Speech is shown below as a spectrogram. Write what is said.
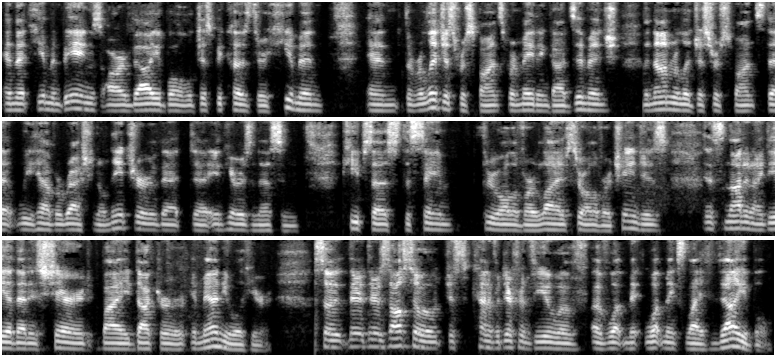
and that human beings are valuable just because they're human and the religious response we're made in god's image. The non-religious response that we have a rational nature that uh, inheres in us and keeps us the same through all of our lives, through all of our changes. It's not an idea that is shared by Dr. Emanuel here. So there, there's also just kind of a different view of, of what what makes life valuable,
